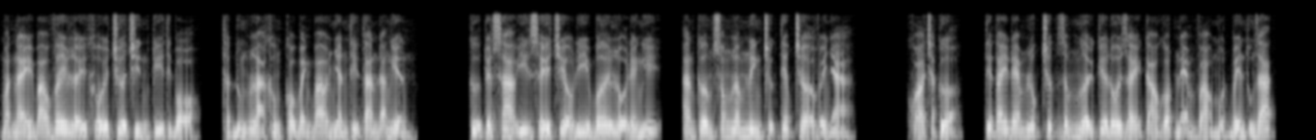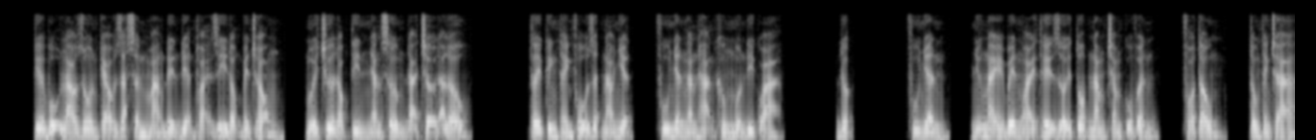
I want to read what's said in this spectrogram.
mặt này bao vây lấy khối chưa chín kỹ thịt bò, thật đúng là không có bánh bao nhân thị tan đã nghiền. Cự tuyệt Sa y xế chiều đi bơi lội đề nghị, ăn cơm xong lâm ninh trực tiếp trở về nhà. Khóa chặt cửa, tiện tay đem lúc trước giấm người kia đôi giày cao gót ném vào một bên thùng rác kia bộ lao dôn kéo rắt sần mang đến điện thoại di động bên trong, mới chưa đọc tin nhắn sớm đã chờ đã lâu. Tây kinh thành phố rất náo nhiệt, phu nhân ngắn hạn không muốn đi qua. Được. Phu nhân, những này bên ngoài thế giới top năm trăm cố vấn, phó tổng tổng thanh tra,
